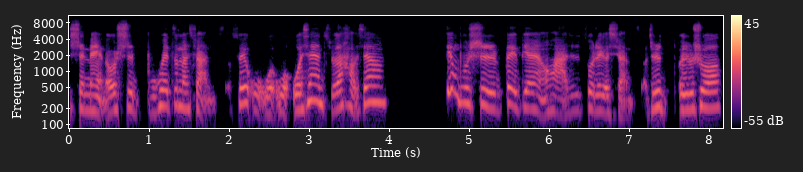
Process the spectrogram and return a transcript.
身边也都是不会这么选择，所以我我我我现在觉得好像，并不是被边缘化，就是做这个选择，就是我就说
